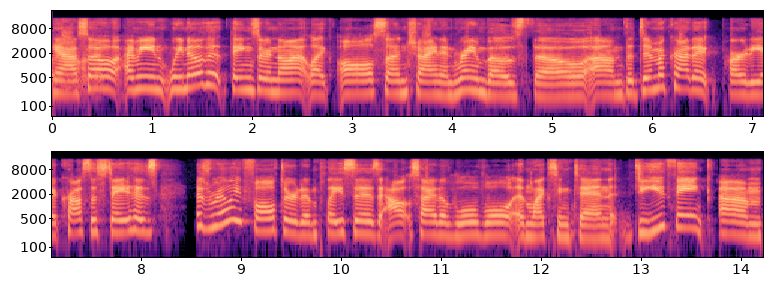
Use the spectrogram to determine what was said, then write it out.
yeah, so it. I mean, we know that things are not like all sunshine and rainbows, though. Um, the Democratic Party across the state has has really faltered in places outside of Louisville and Lexington. Do you think um,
